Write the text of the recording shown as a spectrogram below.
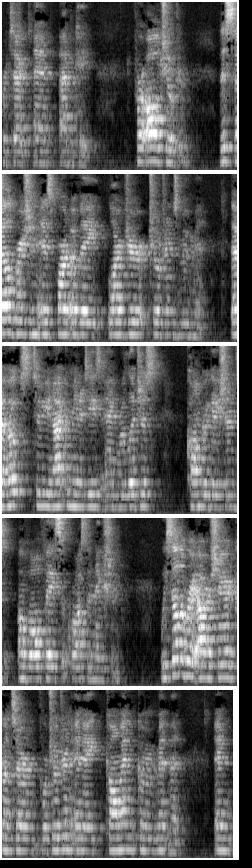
protect, and advocate for all children. This celebration is part of a larger children's movement that hopes to unite communities and religious congregations of all faiths across the nation. We celebrate our shared concern for children in a common commitment and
